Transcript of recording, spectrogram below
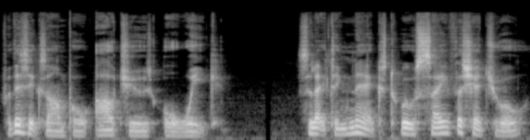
For this example, I'll choose all week. Selecting next will save the schedule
